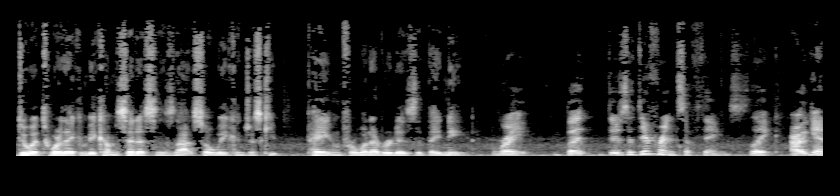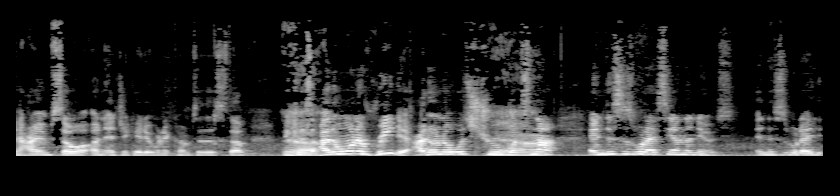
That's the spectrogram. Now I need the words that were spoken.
do it to where they can become citizens, not so we can just keep paying for whatever it is that they need. Right, but there's a difference of things. Like again, I am so uneducated when it comes to this stuff because Yeah. I don't want to read it. I don't know what's true, what's not, and this is what I see on the news, and this is what I.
